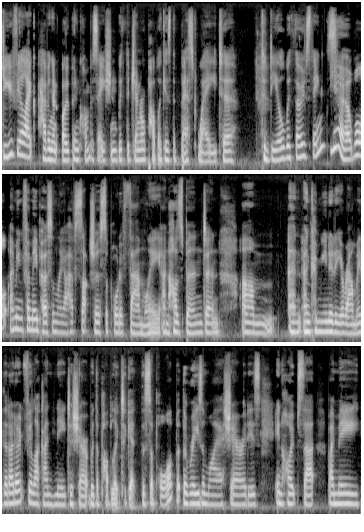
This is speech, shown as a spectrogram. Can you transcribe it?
do you feel like having an open conversation with the general public is the best way to to deal with those things? Yeah, well, I mean, for me personally, I have such a supportive family and husband and, um, and, and community around me that I don't feel like I need to share it with the public to get the support. But the reason why I share it is in hopes that by me,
